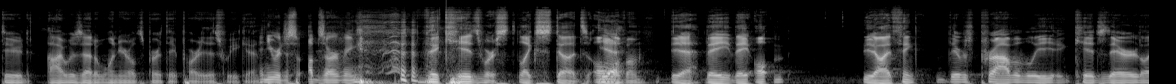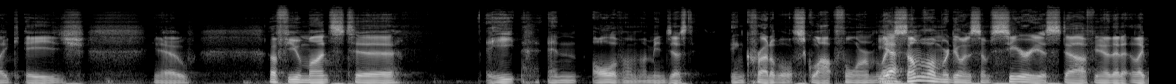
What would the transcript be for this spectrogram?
Dude, I was at a one year old's birthday party this weekend. And you were just observing. the kids were like studs, all Yeah. of them. Yeah, they they all. You know, I think there was probably kids there like age, you know, a few months to eight, and all of them. I mean, just incredible squat form. Like Yeah. some of them were doing some serious stuff. You know that like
